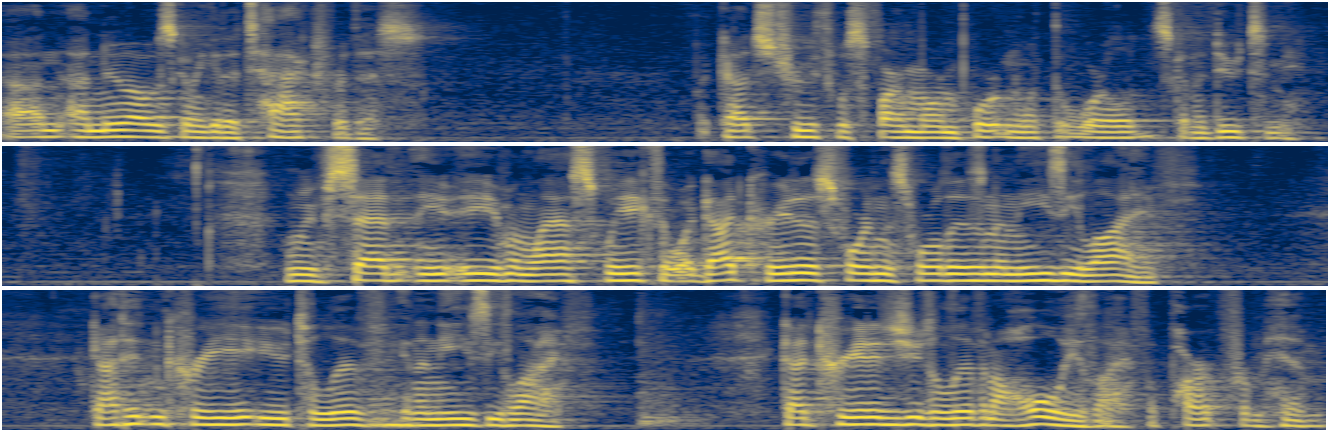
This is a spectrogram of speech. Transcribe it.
I knew I was going to get attacked for this. But God's truth was far more important than what the world is going to do to me. And we've said even last week that what God created us for in this world isn't an easy life. God didn't create you to live in an easy life. God created you to live in a holy life apart from Him,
